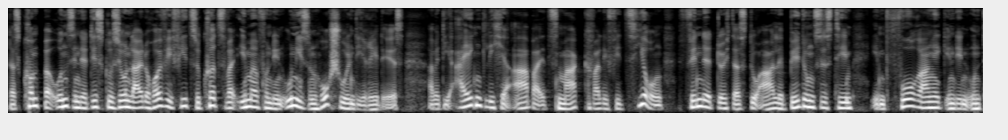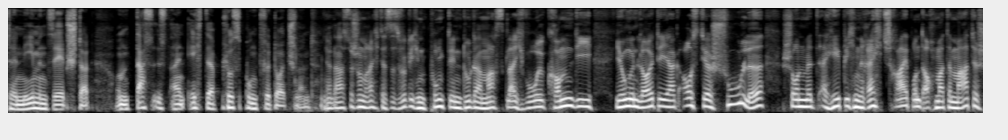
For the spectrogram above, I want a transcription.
Das kommt bei uns in der Diskussion leider häufig viel zu kurz, weil immer von den Unis und Hochschulen die Rede ist. Aber die eigentliche Arbeitsmarktqualifizierung findet durch das duale Bildungssystem eben vorrangig in den Unternehmen selbst statt. Und das ist ein echter Pluspunkt für Deutschland. Ja, da hast du schon recht. Das ist wirklich ein Punkt, den du da machst. Gleichwohl kommen die jungen Leute ja aus der Schule schon mit erheblichen Rechtschreib- und auch mathematischen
